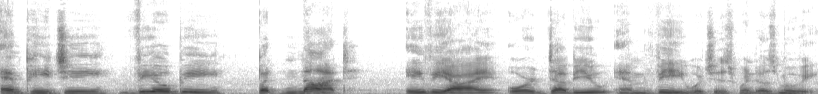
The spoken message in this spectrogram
MPG, VOB, but not AVI or WMV, which is Windows Movie.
